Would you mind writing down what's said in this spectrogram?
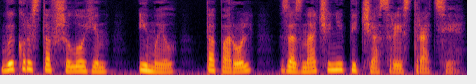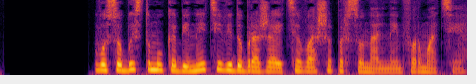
використавши логін, імейл та пароль, зазначені під час реєстрації. В особистому кабінеті відображається ваша персональна інформація.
